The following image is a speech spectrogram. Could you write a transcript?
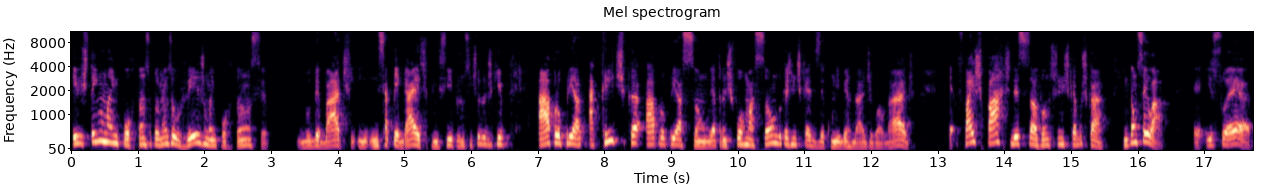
eles têm uma importância, pelo menos eu vejo uma importância no debate em, em se apegar a esses princípios, no sentido de que a, apropria a crítica à apropriação e a transformação do que a gente quer dizer com liberdade e igualdade é, faz parte desses avanços que a gente quer buscar. Então, sei lá, é, isso é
